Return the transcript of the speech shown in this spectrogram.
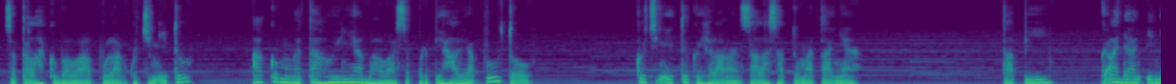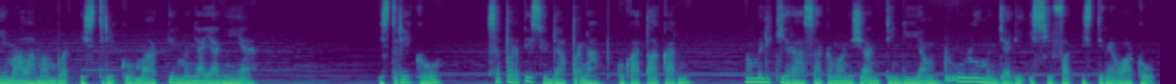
Setelah kubawa pulang kucing itu, aku mengetahuinya bahwa seperti halnya Pluto, kucing itu kehilangan salah satu matanya. Tapi, keadaan ini malah membuat istriku makin menyayanginya. Istriku, seperti sudah pernah kukatakan, memiliki rasa kemanusiaan tinggi yang dulu menjadi sifat istimewaku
